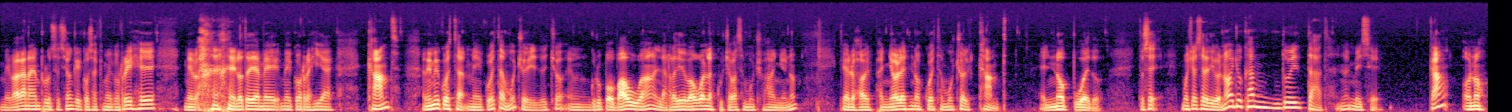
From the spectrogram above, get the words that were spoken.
Me va a ganar en pronunciación, que cosas que me corrige, me el otro día me, corregía Kant, a mí me cuesta, me cuesta mucho, y de hecho en un grupo Baugan, en la radio de Baugan lo escuchaba hace muchos años, ¿no? Que a los españoles nos cuesta mucho el can't, el no puedo. Entonces, muchas veces le digo, no, you can't do it that, y me dice, ¿can o no?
